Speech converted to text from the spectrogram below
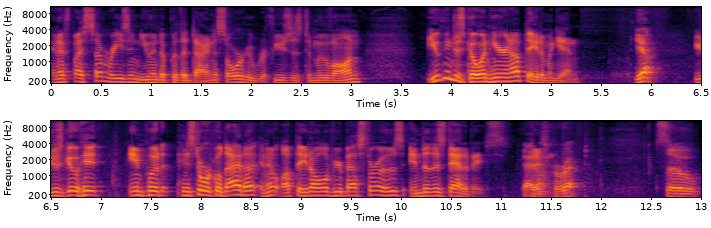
And if by some reason you end up with a dinosaur who refuses to move on, you can just go in here and update them again. Yeah. You just go hit input historical data and it'll update all of your best throws into this database. that is Done. correct. So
